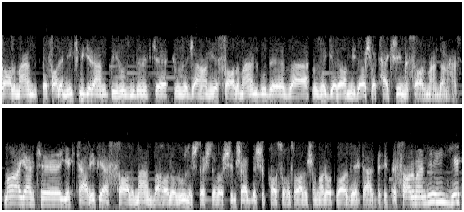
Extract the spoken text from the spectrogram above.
سالمند به فال نیک می‌گیرم. دیروز می‌دونید که روز جهانی سالمند بوده و روز گرامی داشت و تکریم سالمندان هست. ما اگر که یک تعریفی از سالمند و حال و روزش داشته باشیم شاید بشه پاسخ سوال شما رو واضح تر بدیم. سالمندی یک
